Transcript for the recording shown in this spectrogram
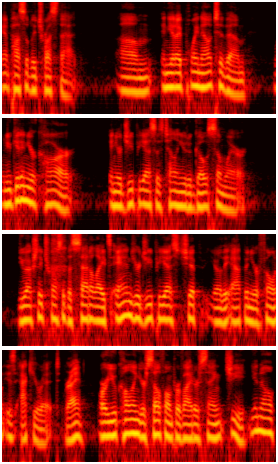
Can't possibly trust that." Um, and yet, I point out to them, when you get in your car and your GPS is telling you to go somewhere, do you actually trust that the satellites and your GPS chip, you know, the app in your phone is accurate? Right. Or are you calling your cell phone provider saying, gee, you know,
